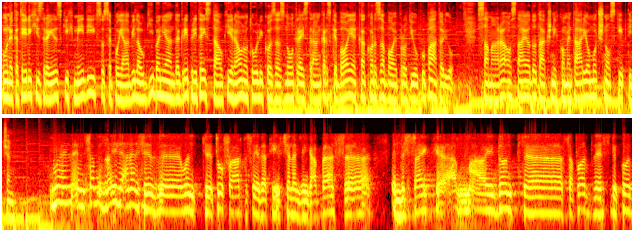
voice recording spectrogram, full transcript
V nekaterih izraelskih medijih so se pojavila ugibanja, da gre pri tej stavki ravno toliko za znotraj strankarske boje, kakor za boj proti okupatorju. Samara ostaja do takšnih komentarjev močno skeptičen. Well, and some Israeli analysis uh, went uh, too far to say that he is challenging Abbas uh, in the strike. Um, I don't uh, support this because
